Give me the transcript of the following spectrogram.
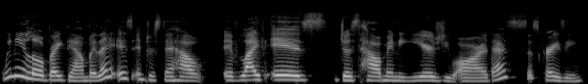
We need a little breakdown. But that is interesting. How if life is just how many years you are, that's that's crazy.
